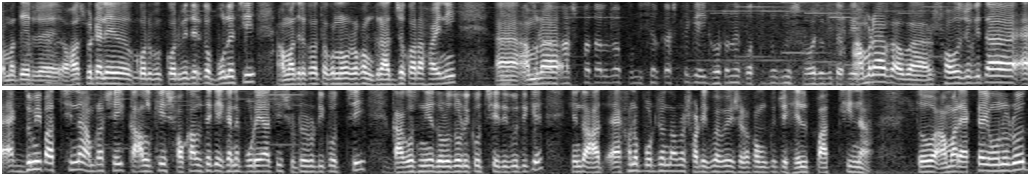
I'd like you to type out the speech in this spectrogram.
আমাদের হসপিটালের কর্মীদেরকে বলেছি আমাদের কথা কোনো রকম গ্রাহ্য করা হয়নি। আমরা হাসপাতাল বা পুলিশের কাছ থেকে এই ঘটনায় কতটুকু সহযোগিতা আমরা সহযোগিতা একদমই পাচ্ছি না। আমরা সেই কালকে সকাল থেকে এখানে পড়ে আছি ছুটোছুটি করছি কাগজ নিয়ে দৌড়োদৌড়ি করছি এদিক ওদিকে কিন্তু আজ এখনও পর্যন্ত আমরা সঠিকভাবে সেরকম কিছু হেল্প পাচ্ছি না। তো আমার একটাই অনুরোধ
